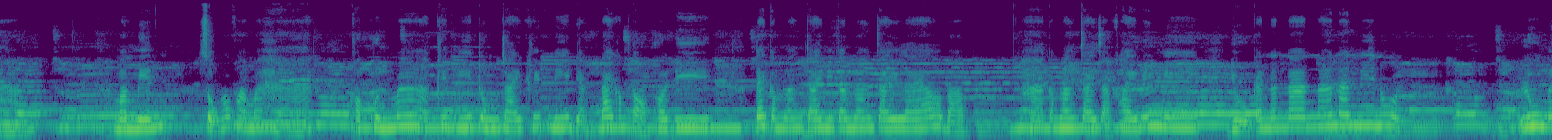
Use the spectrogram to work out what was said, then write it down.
ามมาเม้นส่งข้อความมาหา ขอบคุณมากคลิปนี้ตรงใจคลิปนี้อยากได้คำตอบพอดี ได้กำลังใจมีกำลังใจแล้วแบบ หากำลังใจจากใครไม่มี อยู่กันนานๆนะนั่นนี่นู่น รู้ไหม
